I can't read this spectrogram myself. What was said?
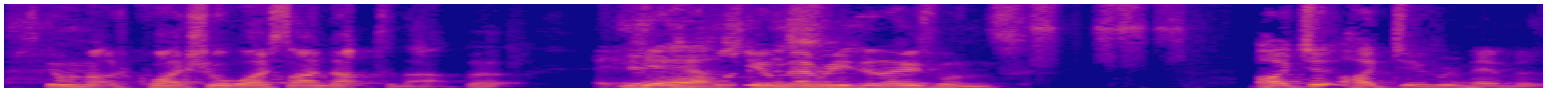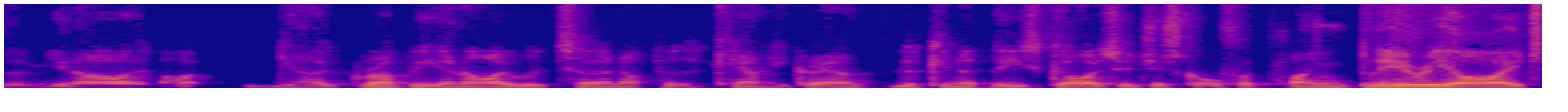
still not quite sure why I signed up to that. But yeah, yeah what, what your memories say. of those ones? I do, I do remember them. You know, I, you know, Grubby and I would turn up at the county ground looking at these guys who just got off a plane, bleary eyed.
